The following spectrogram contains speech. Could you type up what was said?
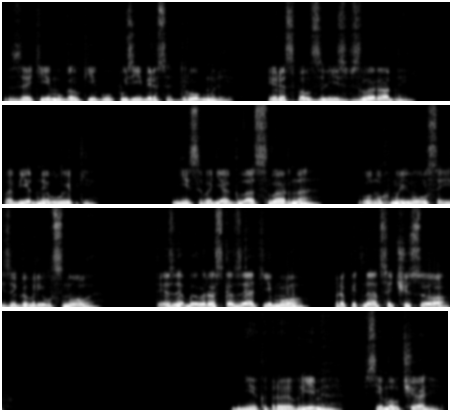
Затем уголки губ у Зиберса дрогнули и расползлись в злорадной, победной улыбке. Не сводя глаз с Ларна, он ухмыльнулся и заговорил снова. «Ты забыл рассказать ему про пятнадцать часов!» Некоторое время все молчали.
